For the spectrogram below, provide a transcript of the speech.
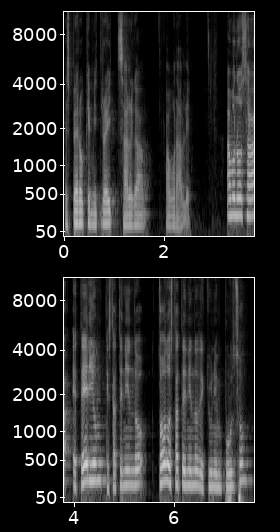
espero que mi trade salga favorable. Vámonos a Ethereum que está teniendo, todo está teniendo de que un impulso,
